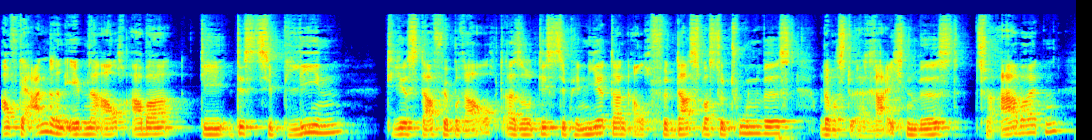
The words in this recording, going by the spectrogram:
Auf der anderen Ebene auch aber die Disziplin, die es dafür braucht, also diszipliniert dann auch für das, was du tun willst oder was du erreichen willst, zu arbeiten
